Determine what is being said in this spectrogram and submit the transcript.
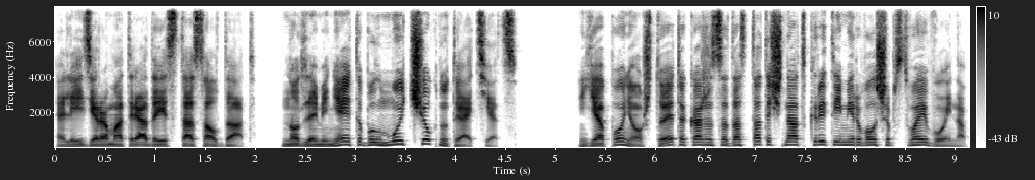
лидерам отряда из 100 солдат, но для меня это был мой чокнутый отец. Я понял, что это кажется достаточно открытый мир волшебства и воинов,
